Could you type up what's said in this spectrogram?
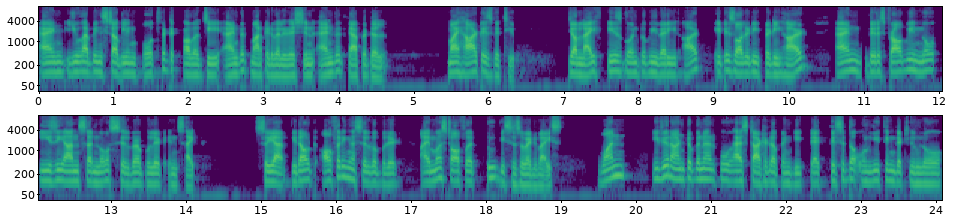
and you have been struggling both with technology and with market validation and with capital, my heart is with you. Your life is going to be very hard. It is already pretty hard. And there is probably no easy answer, no silver bullet in sight. So, yeah, without offering a silver bullet, I must offer two pieces of advice. One, if you're an entrepreneur who has started up in deep tech, this is the only thing that you know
